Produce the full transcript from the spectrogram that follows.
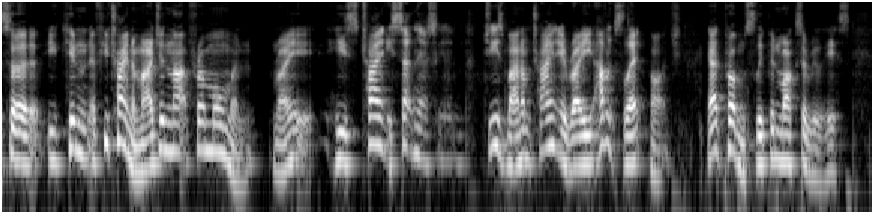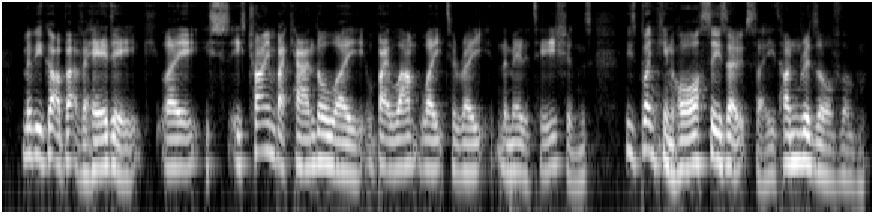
so you can, if you try and imagine that for a moment, right? He's trying, he's sitting there saying, geez, man, I'm trying to write. I haven't slept much. He had problems sleeping, Marcus Aurelius. Maybe he got a bit of a headache. Like, he's, he's trying by candlelight, by lamplight to write the meditations. These blinking horses outside, hundreds of them,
